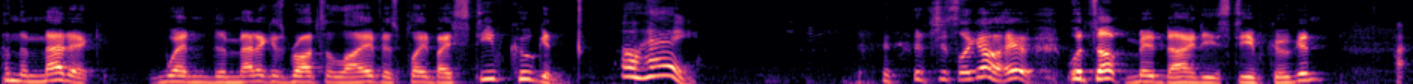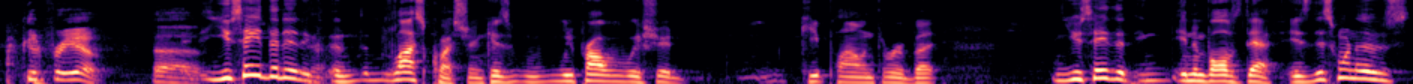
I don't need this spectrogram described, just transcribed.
and the medic when the medic is brought to life is played by Steve Coogan. Oh hey, It's just like, oh, hey, what's up, mid 90s Steve Coogan? Good for you. Uh, you say that it. Uh, last question, because we probably should keep plowing through. But you say that it involves death. Is this one of those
